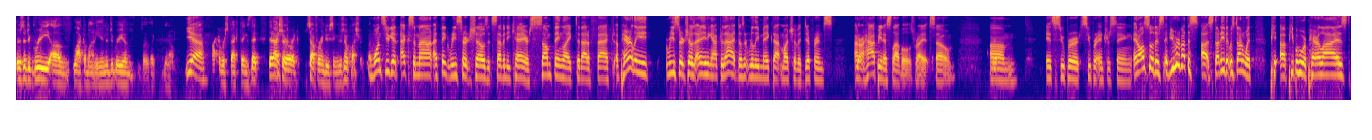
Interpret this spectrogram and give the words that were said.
there's a degree of lack of money and a degree of like, you know, yeah. lack of respect things that that I- actually are like suffer inducing. There's no question. But Once you get X amount, I think research shows it's 70K or something like to that effect. Apparently, research shows anything after that doesn't really make that much of a difference Yep. our happiness levels, right? So, um, it's super, super interesting. And also, there's have you heard about this uh, study that was done with p- uh, people who were paralyzed,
